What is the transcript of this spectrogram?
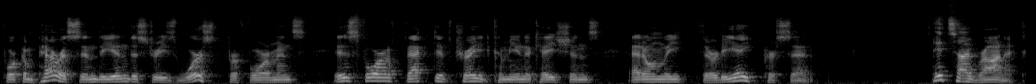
For comparison, the industry's worst performance is for effective trade communications at only 38%. It's ironic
